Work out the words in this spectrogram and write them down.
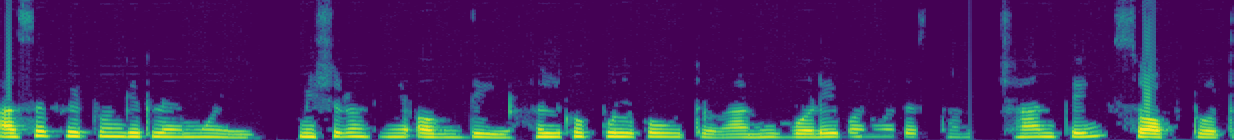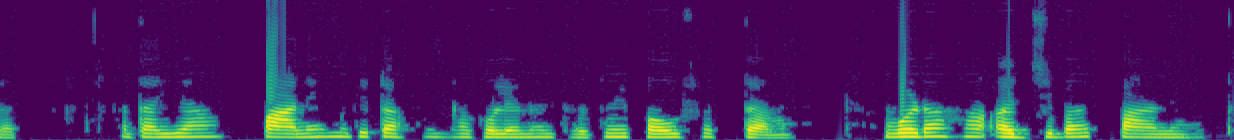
असं फेटून घेतल्यामुळे मिश्रण हे अगदी हलकं फुलकं होतं आणि वडे बनवत असताना छान ते सॉफ्ट होतात. आता या पाण्यामध्ये टाकून दाखवल्यानंतर तुम्ही पाहू शकता वडा हा अजिबात पाण्यात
